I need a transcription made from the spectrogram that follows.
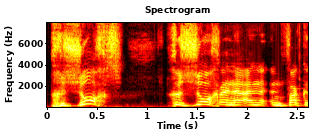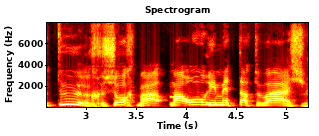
gezocht. Gezocht en een, een vacature gezocht. Maar Maori met tatoeage.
